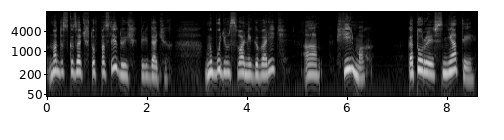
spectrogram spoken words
Надо сказать, что в последующих передачах мы будем с вами говорить о фильмах, которые сняты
